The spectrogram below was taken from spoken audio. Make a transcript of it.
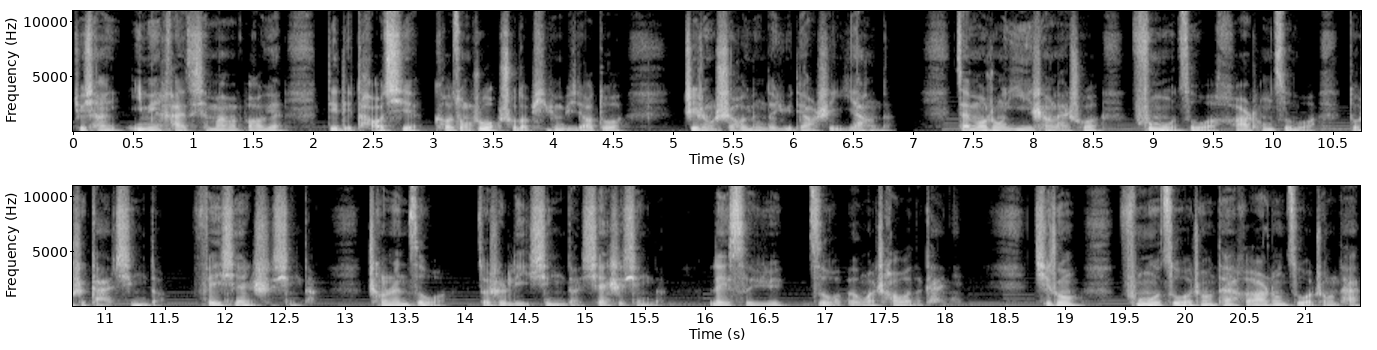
就像一名孩子向妈妈抱怨弟弟淘气，可总是我受到批评比较多，这种时候用的语调是一样的。在某种意义上来说，父母自我和儿童自我都是感性的、非现实性的；成人自我则是理性的、现实性的。类似于自我、本我、超我的概念，其中父母自我状态和儿童自我状态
